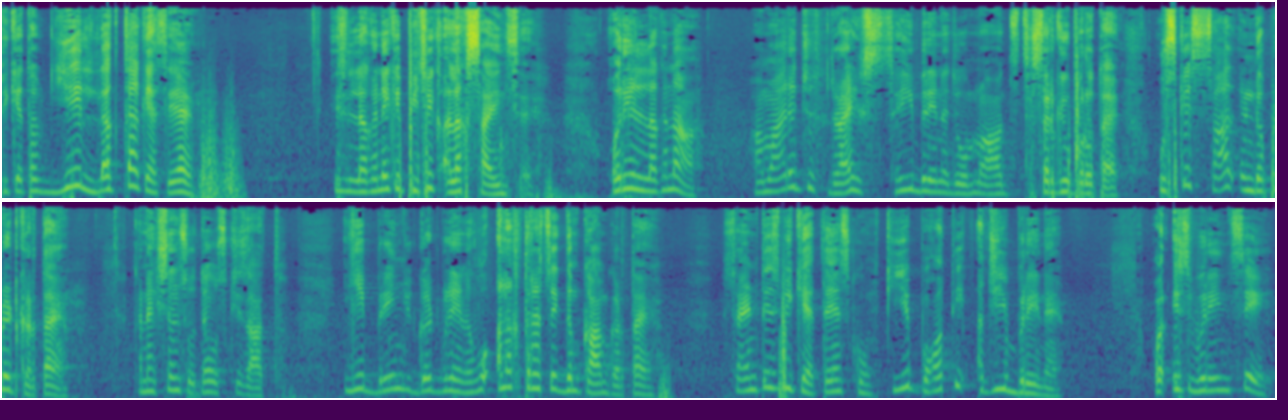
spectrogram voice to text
ठीक है तो ये लगता कैसे है? इस लगने के पीछे एक अलग साइंस है। और ये लगना हमारे जो राइट सही ब्रेन है, जो सर के ऊपर होता है, उसके साथ इंटरप्रेट करता है। कनेक्शंस होते हैं उसके साथ। ये ब्रेन जो गट ब्रेन है, वो अलग तरह से एकदम काम करता है। साइंटिस्ट भी कहते हैं इसको कि ये बहुत ही अजीब ब्रेन है। और इस ब्रेन से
